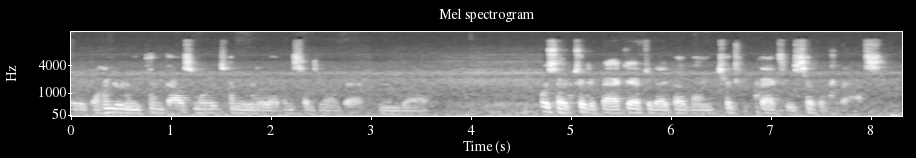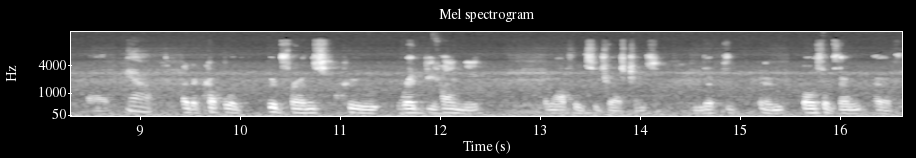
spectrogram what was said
it was 110,000 words, 111, something like that. And uh, course, I took it back after that deadline, took it back through several drafts. Uh, yeah. I had a couple of good friends who read behind me and offered suggestions. And, and both of them have,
